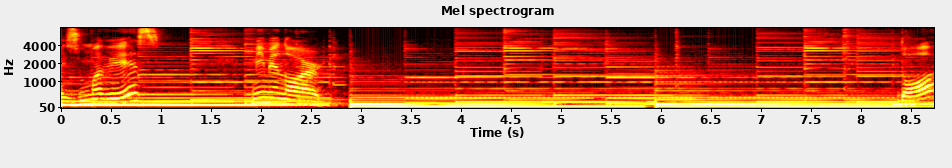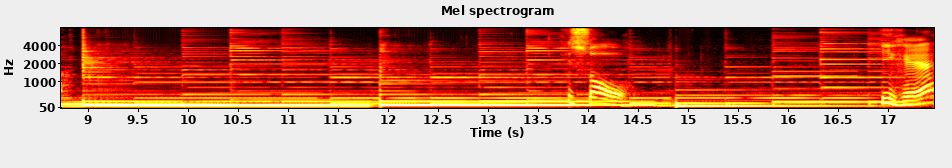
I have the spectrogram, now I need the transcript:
Mais uma vez. Mi menor. Dó. Sol e Ré.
